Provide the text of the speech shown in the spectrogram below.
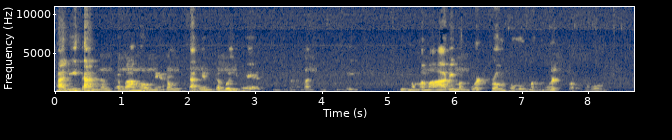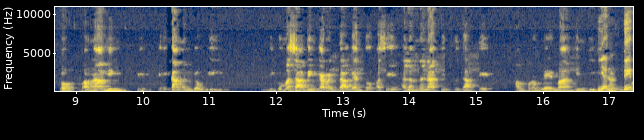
palitan ng trabaho. Merong sa MWF, hindi ba naman PTA, yung mga maari mag-work from home, mag-work from home. So, maraming kailangan gawin. Hindi ko masabing karagdagan to kasi alam na natin to dati. Ang problema, hindi Yan din.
